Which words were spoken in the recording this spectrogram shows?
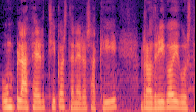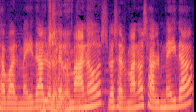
un placer, chicos, teneros aquí, Rodrigo y Gustavo Almeida, los hermanos, los hermanos Almeida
